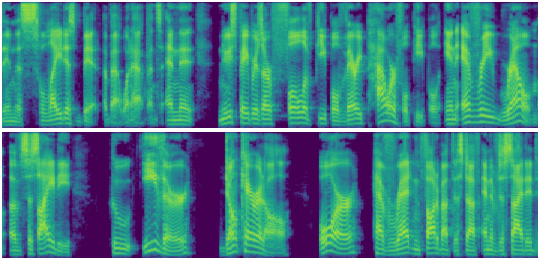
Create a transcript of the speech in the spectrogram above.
in the slightest bit about what happens. And the newspapers are full of people, very powerful people in every realm of society who either don't care at all or have read and thought about this stuff and have decided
